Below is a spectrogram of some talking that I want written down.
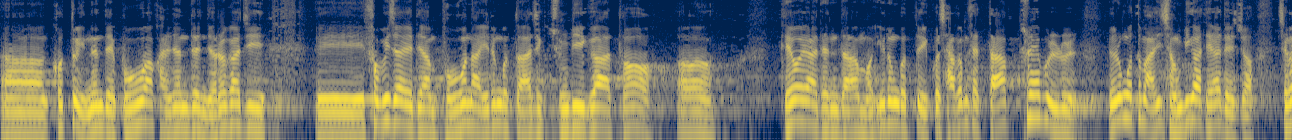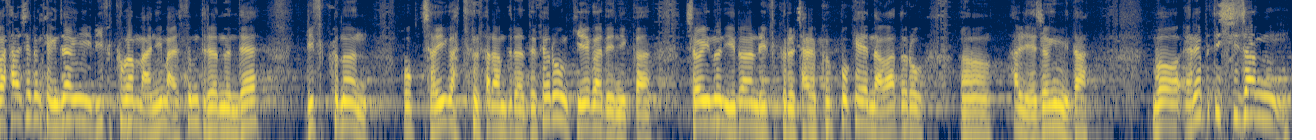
어, 것도 있는데 그거와 관련된 여러 가지 이 소비자에 대한 보호나 이런 것도 아직 준비가 더 어, 되어야 된다 뭐 이런 것도 있고 자금 세탁, 트래블 룰 이런 것도 많이 정비가 돼야 되죠. 제가 사실은 굉장히 리스크만 많이 말씀드렸는데 리스크는 꼭 저희 같은 사람들한테 새로운 기회가 되니까 저희는 이러한 리스크를 잘 극복해 나가도록 어, 할 예정입니다. 뭐 NFT 시장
